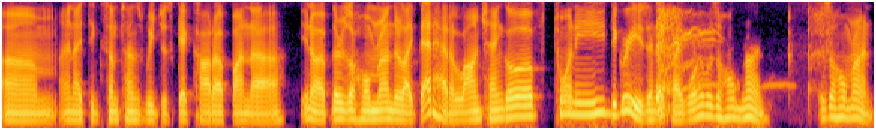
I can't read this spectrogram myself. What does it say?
Um, and I think sometimes we just get caught up on, uh, you know, if there's a home run, they're like, that had a launch angle of 20 degrees. And it's like, well, it was a home run. It was a home run.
